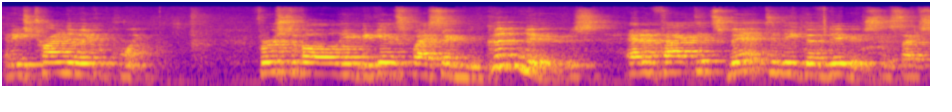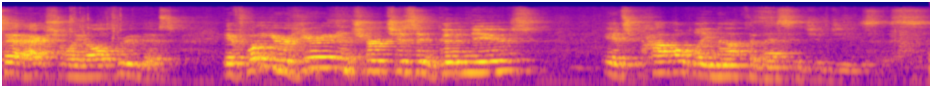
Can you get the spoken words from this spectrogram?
And he's trying to make a point. First of all, he begins by saying the good news, and in fact, it's meant to be good news, as I've said actually all through this. If what you're hearing in church isn't good news, it's probably not the message of Jesus.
